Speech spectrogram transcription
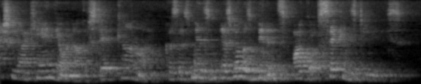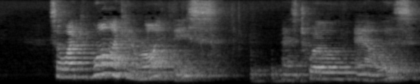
actually I can go another step, can't I? Because as, well as minutes, I've got seconds to use. So I, while I can write this as 12 hours,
